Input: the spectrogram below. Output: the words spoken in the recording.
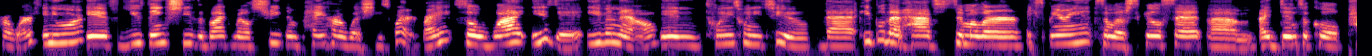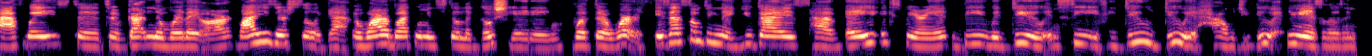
her worth anymore. If you think she's a black Meryl Streep, then pay her what she's worth, right? So why is it even now in 2022 that people that have similar experience, similar skill set, um, identical pathways to to have gotten them where they are, why is there still a gap? And why are black women still negotiating what they're worth? Is that something that you guys have a experience, b would do, and c if you do do it, how would you do it? You answer those in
